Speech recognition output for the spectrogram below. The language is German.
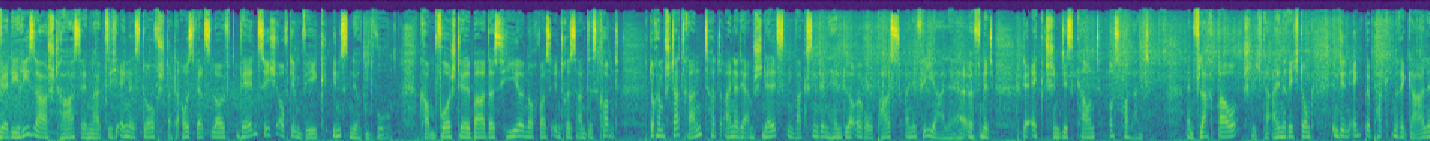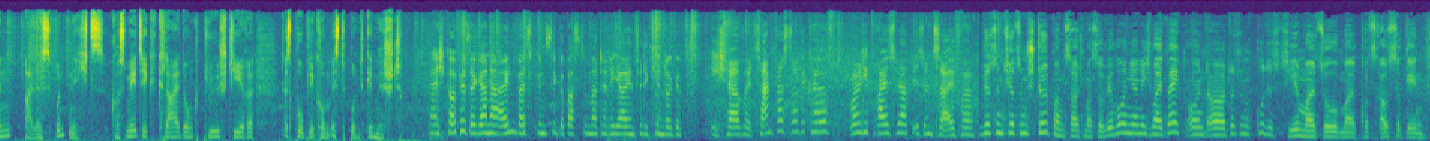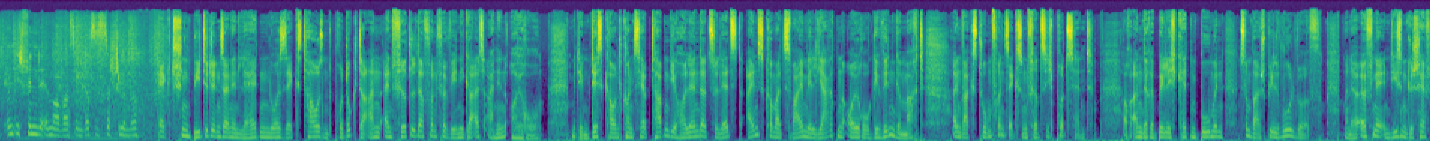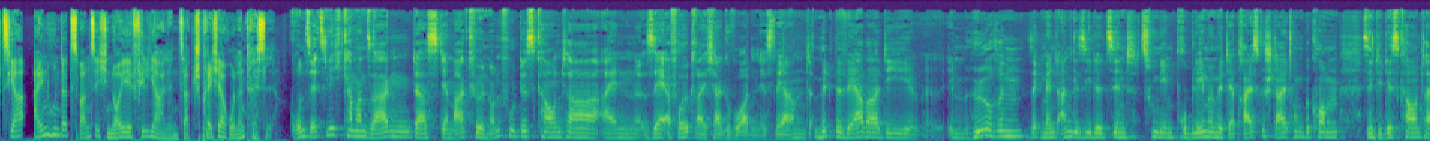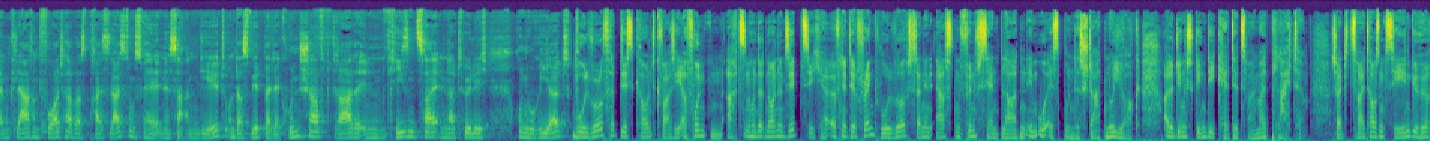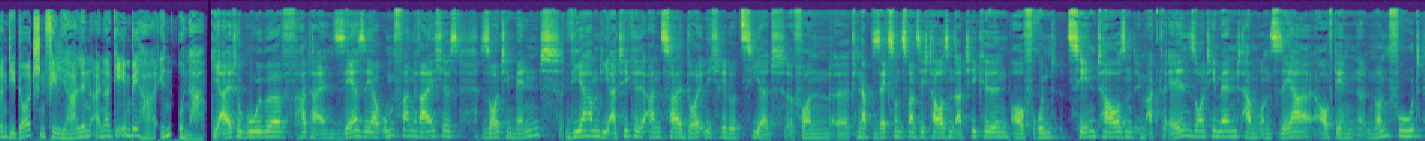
Wer die Riesaer Straße in Leipzig-Engelsdorf stadtauswärts läuft, wähnt sich auf dem Weg ins Nirgendwo. Kaum vorstellbar, dass hier noch was Interessantes kommt. Doch am Stadtrand hat einer der am schnellsten wachsenden Händler Europas eine Filiale eröffnet, der Action Discount aus Holland. Ein Flachbau, schlichte Einrichtung, in den eng bepackten Regalen alles und nichts. Kosmetik, Kleidung, Plüschtiere. Das Publikum ist bunt gemischt. Ja, ich kaufe hier sehr gerne ein, weil es günstige Bastelmaterialien für die Kinder gibt. Ich habe Zahnpasta gekauft, weil die preiswert ist und Seife. Wir sind hier zum Stöbern, sag ich mal so. Wir wohnen hier nicht weit weg und äh, das ist ein gutes Ziel, mal so mal kurz rauszugehen. Und ich finde immer was und das ist das Schlimme. Action bietet in seinen Läden nur 6000 Produkte an, ein Viertel davon für weniger als einen Euro. Mit dem Discount-Konzept haben die Holländer zuletzt 1,2 Milliarden Euro Gewinn gemacht, ein Wachstum von 46 Prozent. Auch andere Billigketten boomen, zum Beispiel Woolworth. Man eröffne in diesem Geschäftsjahr 120 neue Filialen, sagt Sprecher Roland Rissel. Grundsätzlich kann man sagen, dass der Markt für Non-Food-Discounter ein sehr erfolgreicher geworden ist. Während Mitbewerber, die im höheren Segment angesiedelt sind, zunehmend Probleme mit der Preisgestaltung bekommen, sind die Discounter im klaren Vorteil, was Preis-Leistungs-Verhältnisse angeht. Und das wird bei der Kundschaft gerade in Krisenzeiten natürlich honoriert. Woolworth hat Discount quasi erfunden. 1879 eröffnete Frank Woolworth seinen ersten 5-Cent-Laden im US-Bundesstaat New York. Allerdings ging die Kette zweimal pleite. Seit 2010 gehören die deutschen Filialen einer GmbH in Unna. Die alte Woolworth hatte ein sehr, sehr umfangreiches Sortiment. Wir haben die Artikelanzahl deutlich reduziert von äh, knapp 26.000 Artikeln auf rund 10.000 im aktuellen Sortiment, haben uns sehr auf den Non-Food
